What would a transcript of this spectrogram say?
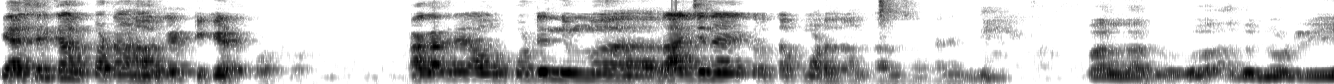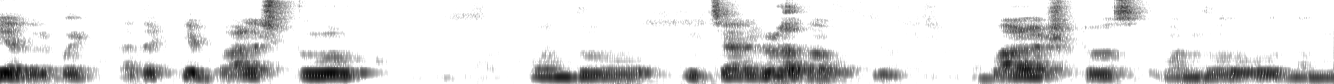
ಯಾಸಿರ್ ಖಾನ್ ಪಠಾಣ್ ಅವ್ರಿಗೆ ಟಿಕೆಟ್ ಕೊಟ್ಟರು ಹಾಗಾದ್ರೆ ಅವ್ರು ಕೊಟ್ಟು ನಿಮ್ಮ ರಾಜ್ಯ ನಾಯಕರು ತಪ್ಪು ಮಾಡಿದ್ರು ಅಂತ ಅನ್ಸುತ್ತೆ ನಿಮ್ಗೆ? ಬಲ್ಲರು ಅದು ನೋಡ್ರಿ, ಅದ್ರ ಬಗ್ಗೆ ಅದಕ್ಕೆ ಬಹಳಷ್ಟು ಒಂದು ವಿಚಾರಗಳು ಅದಾವು. ಬಹಳಷ್ಟು ಒಂದು ನಮ್ಮ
